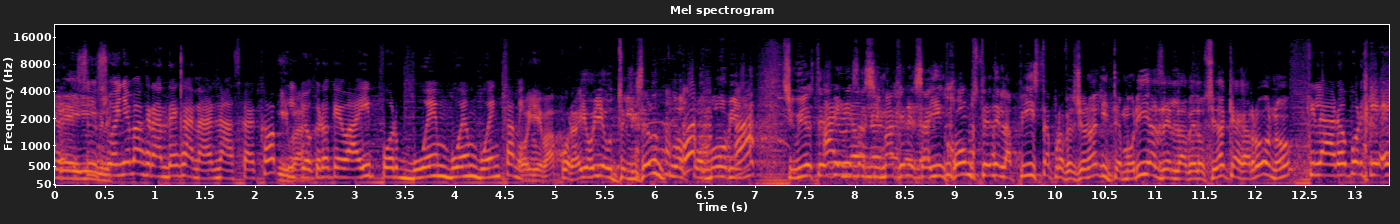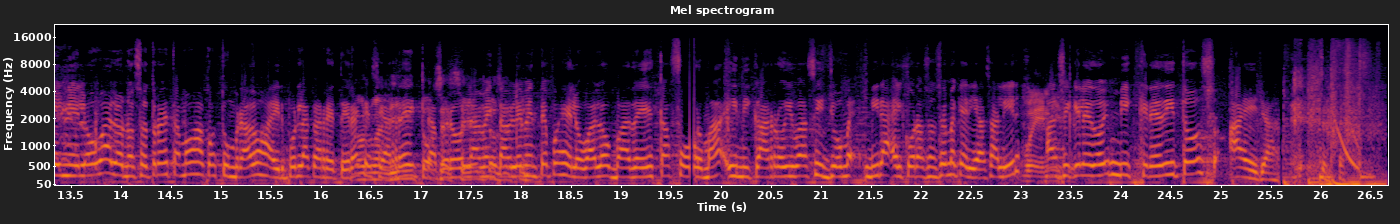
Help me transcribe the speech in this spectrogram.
Increíble. Su sueño más grande es ganar NASCAR Cup Y yo creo que va a ir por buen, buen, buen camino. Oye, va por ahí. Oye, utilizaron tu automóvil. Si hubieras tenido esas no, imágenes no, no. ahí en Homestead, en la pista profesional, y te morías de la velocidad que agarró, ¿no? Claro, porque en el óvalo nosotros estamos acostumbrados a ir por la carretera que sea recta, pero 60, lamentablemente pues el óvalo va de esta forma y mi carro iba así. Yo me, mira, el corazón se me quería salir, Buenísimo. así que le doy mis créditos a ella.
